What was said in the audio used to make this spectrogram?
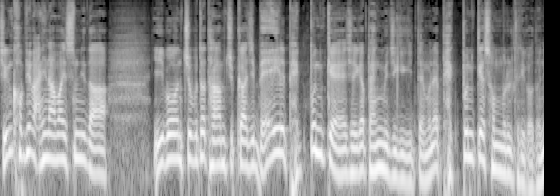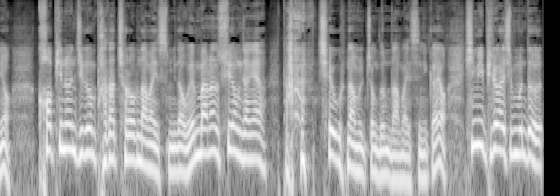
지금 커피 많이 남아 있습니다. 이번 주부터 다음 주까지 매일 100분께 저희가 백뮤직이기 때문에 100분께 선물을 드리거든요. 커피는 지금 바다처럼 남아 있습니다. 웬만한 수영장에 다 채우고 남을 정도로 남아 있으니까요. 힘이 필요하신 분들,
